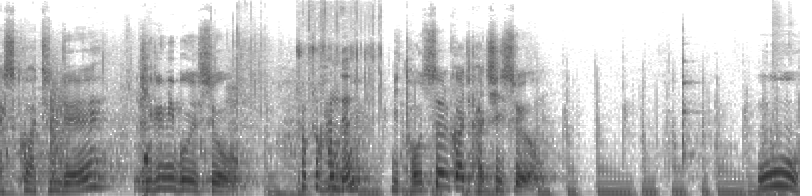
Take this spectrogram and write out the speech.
맛있을 것 같은데? 기름이 보였어. 촉촉한데? 이 덧살까지 같이 있어요. 오,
